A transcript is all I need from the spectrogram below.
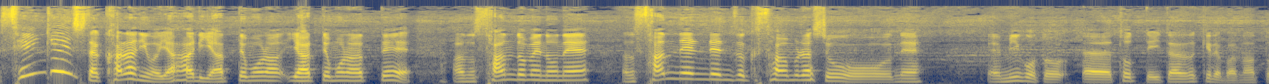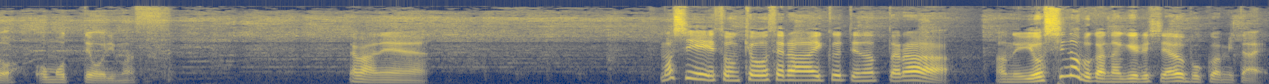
宣言したからにはやはりやってもら、やってもらって、あの3度目のね、あの3年連続沢村賞をね、え見事、えー、取っていただければなと思っております。だからね、もし、その京セラ行くってなったら、あの、吉信が投げる試合を僕は見たい。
